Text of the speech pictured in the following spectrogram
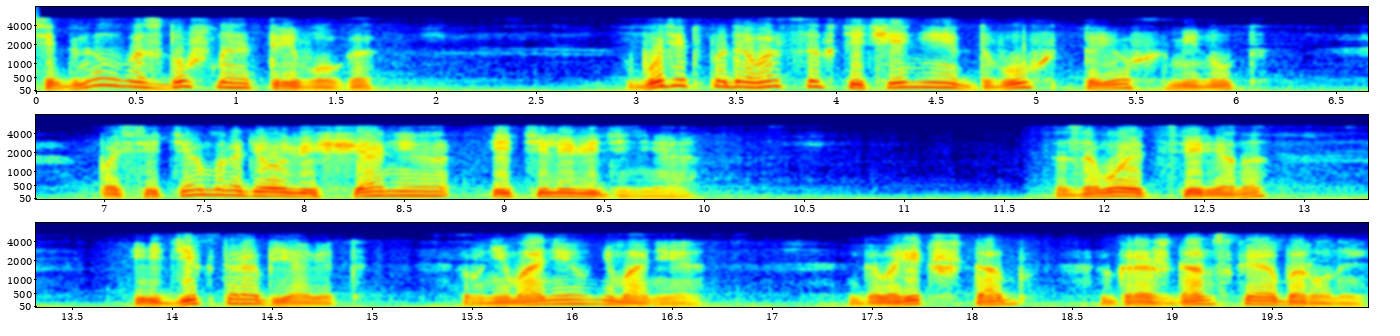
Сигнал «Воздушная тревога» будет подаваться в течение двух-трех минут по сетям радиовещания и телевидения. Завоет сирена, и диктор объявит «Внимание, внимание!» Говорит штаб гражданской обороны.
